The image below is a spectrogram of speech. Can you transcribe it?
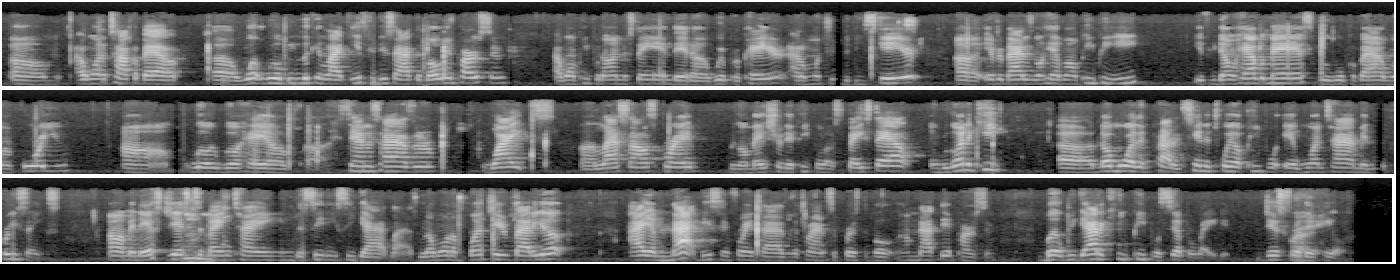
on. Um, I want to talk about uh, what we'll be looking like if you decide to vote in person. I want people to understand that uh, we're prepared. I don't want you to be scared. Uh, everybody's gonna have on PPE. If you don't have a mask, we will provide one for you. Um, we'll we'll have uh, sanitizer, wipes, uh, Lysol spray we're gonna make sure that people are spaced out, and we're going to keep no more than probably ten to twelve people at one time in the precincts. Um, and that's just mm-hmm. to maintain the CDC guidelines. We don't want to bunch everybody up. I am not disenfranchising or trying to suppress the vote. I'm not that person. But we got to keep people separated just for right. their health.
